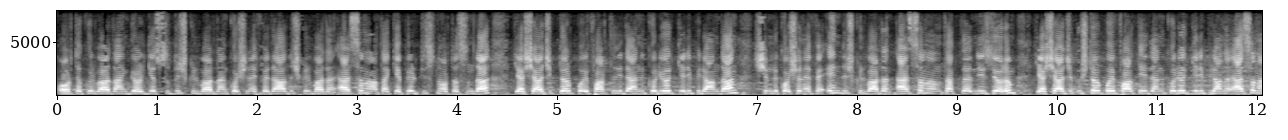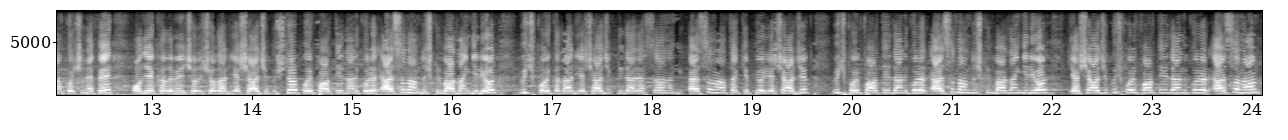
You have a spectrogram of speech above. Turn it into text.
Orta kulvardan Gölgesi dış kulvardan koşan Efe daha dış kulvardan Ersanhan atak yapıyor pistin ortasında. Yaşarcık 4 boy farklı liderliğini koruyor. Geri plandan şimdi koşan Efe en dış kulvardan Ersanhan ataklarını izliyorum. Yaşarcık 3-4 boy farklı liderliğini koruyor. Geri plandan Ersanhan koşan Efe onu yakalamaya çalışıyorlar. Yaşarcık 3-4 boy farklı liderliğini koruyor. Ersanhan dış kulvardan geliyor. 3 boy kadar Yaşarcık lider Ersanhan, Ersanhan atak yapıyor. Yaşarcık 3 boy farklı liderliğini koruyor. Ersanhan dış kulvardan geliyor. Yaşarcık 3 boy farklı liderliğini koruyor. Ersanhan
